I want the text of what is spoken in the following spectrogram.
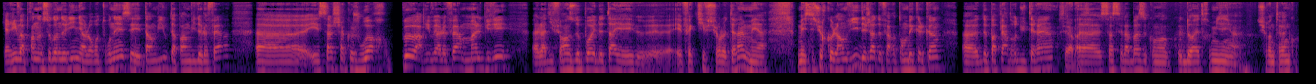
qui arrive à prendre une seconde ligne à le retourner, c'est t'as envie ou t'as pas envie de le faire. Euh, et ça, chaque joueur peut arriver à le faire malgré euh, la différence de poids et de taille effective sur le terrain, mais, mais c'est sûr que l'envie déjà de faire tomber quelqu'un, de de pas perdre du terrain, ça c'est la base qu'on doit être mis sur un terrain. Quoi.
